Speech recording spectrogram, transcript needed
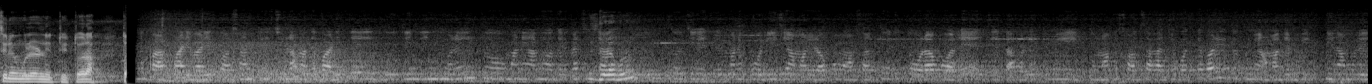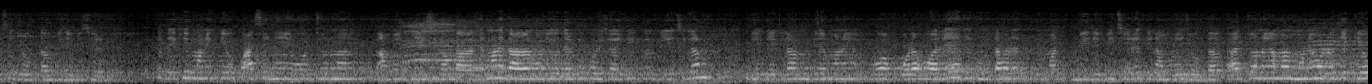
তৃণমূলের নেতৃত্বরা। পারিবারিক অশান্তি ছিল আমাদের বাড়িতে দু তিন দিন ধরেই তো মানে আমি ওদের কাছে জোরে যাই। বলুন। তো যে যে মানে আমার এরকম অশান্তি হচ্ছে তো ওরা বলে যে তাহলে তুমি তোমাকে সব সাহায্য করতে পারি, তো তুমি আমাদের তৃণমূলে এসে যোগ দাও বিজেপি ছেড়ে। তো দেখি মানে কেউ পাশে নেই ওর জন্য আমি গিয়েছিলাম দাদাদের মানে দাদা বলি ওদেরকে পরিচয় দিই, তো গিয়েছিলাম, গিয়ে দেখলাম যে মানে ওরা বলে যে তুমি তাহলে মানে বিজেপি ছেড়ে তৃণমূলে যোগ দাও। তার জন্য আমার মনে হলো যে কেউ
